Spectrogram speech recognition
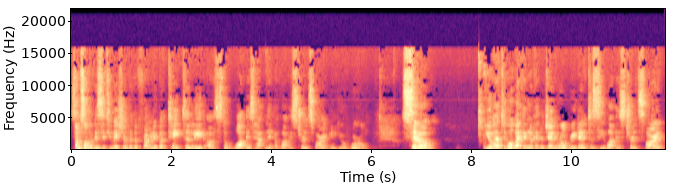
some sort of a situation with the family, but take the lead as to what is happening and what is transpiring in your world. So you have to go back and look at the general reading to see what is transpiring.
